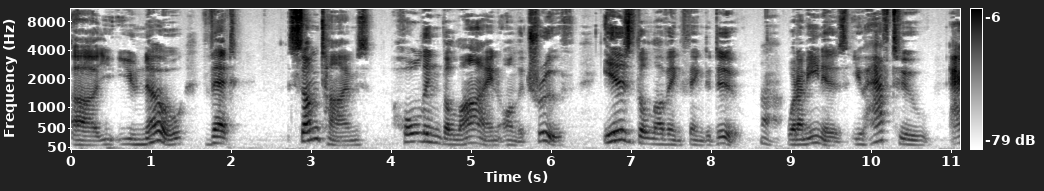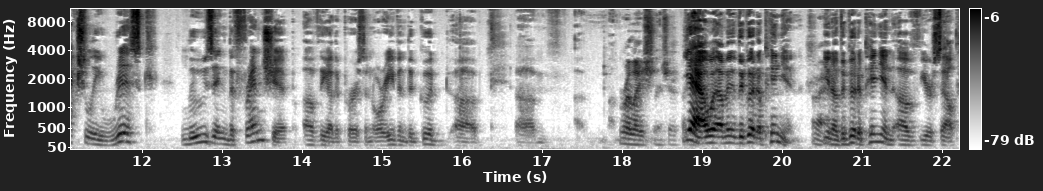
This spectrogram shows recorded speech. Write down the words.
uh, you, you know that sometimes holding the line on the truth is the loving thing to do. Uh-huh. What I mean is, you have to actually risk losing the friendship of the other person, or even the good. Uh, um, relationship yeah, well, I mean the good opinion. Right. You know, the good opinion of yourself.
